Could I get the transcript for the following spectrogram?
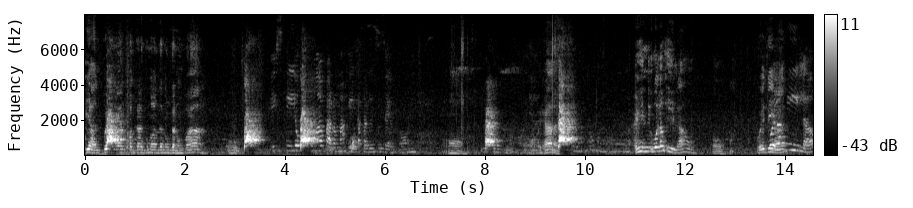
yan, pwede pagka gumaganong-ganong ka. Oh. Is, iyo ko nga para makita ka dun sa cellphone. Oh. Oh, yan. Eh, hindi, walang ilaw. Oh. Pwede Walang yan. ilaw?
